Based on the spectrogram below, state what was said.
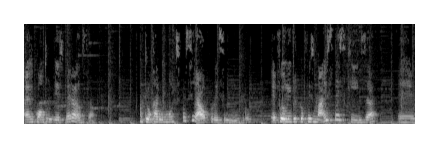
é o Encontro de Esperança. Eu tenho um carinho muito especial por esse livro. É, foi o livro que eu fiz mais pesquisa, é,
